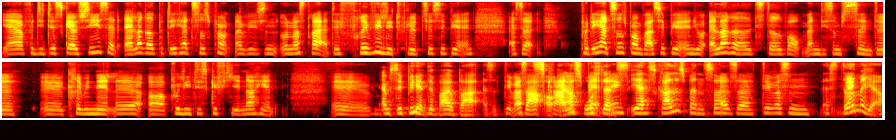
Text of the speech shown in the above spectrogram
Ja, fordi det skal jo siges, at allerede på det her tidspunkt, når vi sådan understreger, at det er frivilligt flytte til Sibirien, altså på det her tidspunkt var Sibirien jo allerede et sted, hvor man ligesom sendte øh, kriminelle og politiske fjender hen. Øh, Jamen Sibirien, det var jo bare, altså, det var, var skraldespand, Ruslands, ikke? Ja, skraldespand, så. Altså, det var sådan, Afsted væk, med jer.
